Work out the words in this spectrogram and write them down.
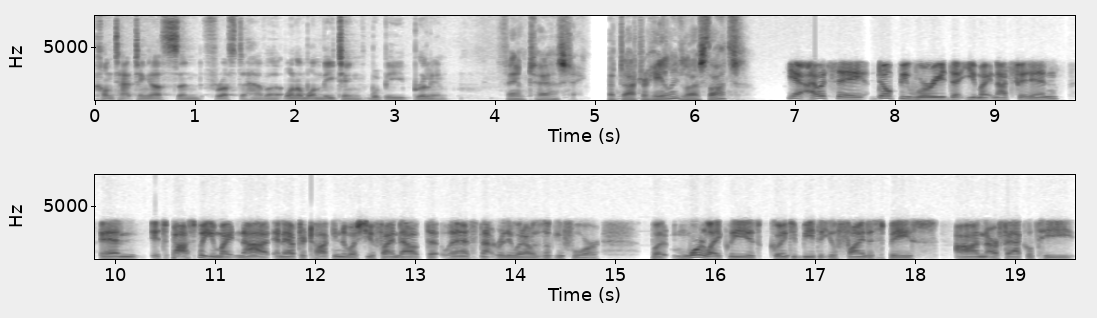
contacting us and for us to have a one on one meeting would be brilliant. Fantastic. Uh, Dr. Healy, last thoughts? Yeah, I would say don't be worried that you might not fit in. And it's possible you might not. And after talking to us, you find out that, well, that's not really what I was looking for. But more likely is going to be that you'll find a space on our faculty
